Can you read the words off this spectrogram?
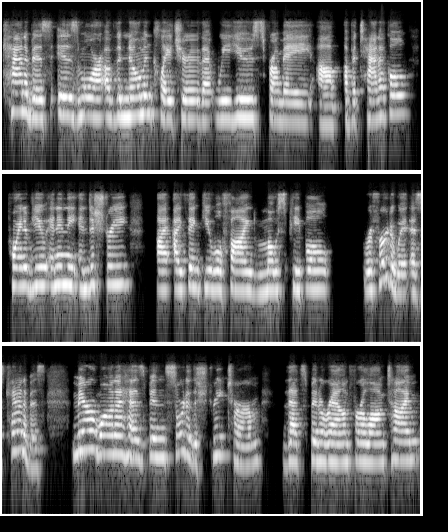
cannabis is more of the nomenclature that we use from a um, a botanical point of view, and in the industry, I, I think you will find most people refer to it as cannabis. Marijuana has been sort of the street term that's been around for a long time,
